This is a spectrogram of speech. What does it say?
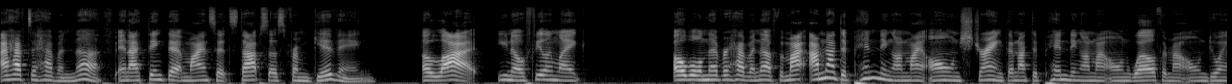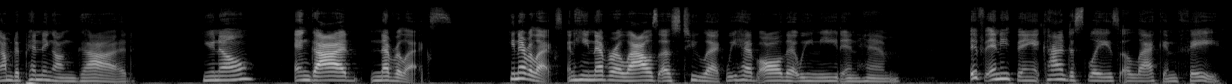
I have to have enough. And I think that mindset stops us from giving a lot, you know, feeling like, oh, we'll never have enough. But my I'm not depending on my own strength. I'm not depending on my own wealth or my own doing. I'm depending on God. You know? And God never lacks. He never lacks, and He never allows us to lack. We have all that we need in Him. If anything, it kind of displays a lack in faith,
